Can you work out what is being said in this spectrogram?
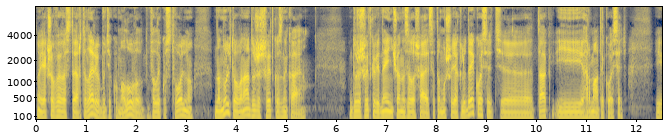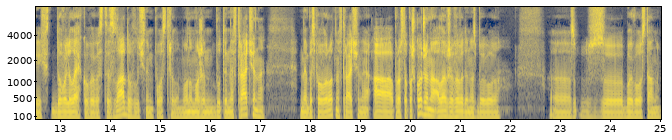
Ну, якщо вивести артилерію, будь-яку малу, велику ствольну, на нуль, то вона дуже швидко зникає. Дуже швидко від неї нічого не залишається, тому що як людей косять, е, так і гармати косять. Їх доволі легко вивести з ладу влучним пострілом. Воно може бути не втрачене, не безповоротно втрачене, а просто пошкоджено, але вже виведено з бойового, е, з- бойового стану.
